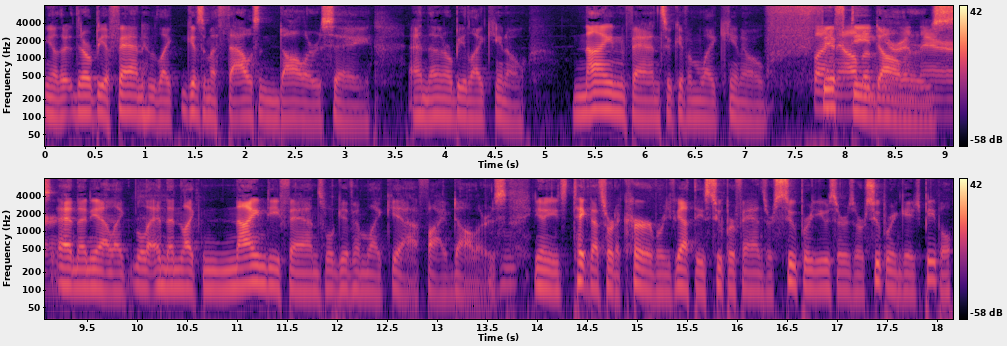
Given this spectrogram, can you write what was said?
you know, there, there'll be a fan who like gives him a thousand dollars, say, and then there'll be like, you know, nine fans who give him like, you know, fifty album here and dollars, and then yeah, like, and then like ninety fans will give him like, yeah, five dollars. Mm-hmm. You know, you take that sort of curve where you've got these super fans or super users or super engaged people,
